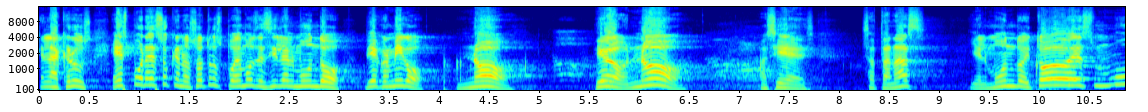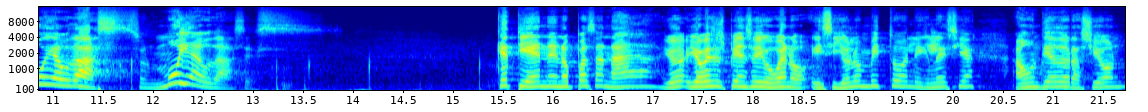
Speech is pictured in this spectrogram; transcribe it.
en la cruz. Es por eso que nosotros podemos decirle al mundo, diga conmigo, no. Dígalo, no. Así es. Satanás y el mundo y todo es muy audaz. Son muy audaces. ¿Qué tiene? No pasa nada. Yo, a veces pienso y digo, bueno, ¿y si yo lo invito a la iglesia a un día de oración,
